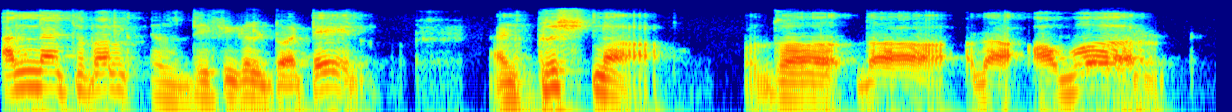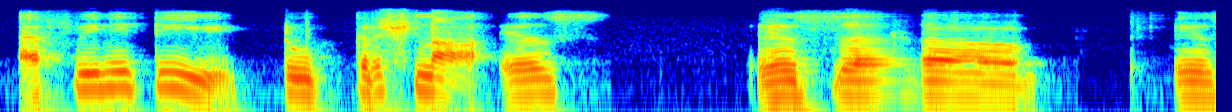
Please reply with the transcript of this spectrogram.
unnatural is difficult to attain. And Krishna, the the the our affinity to Krishna is is uh, is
